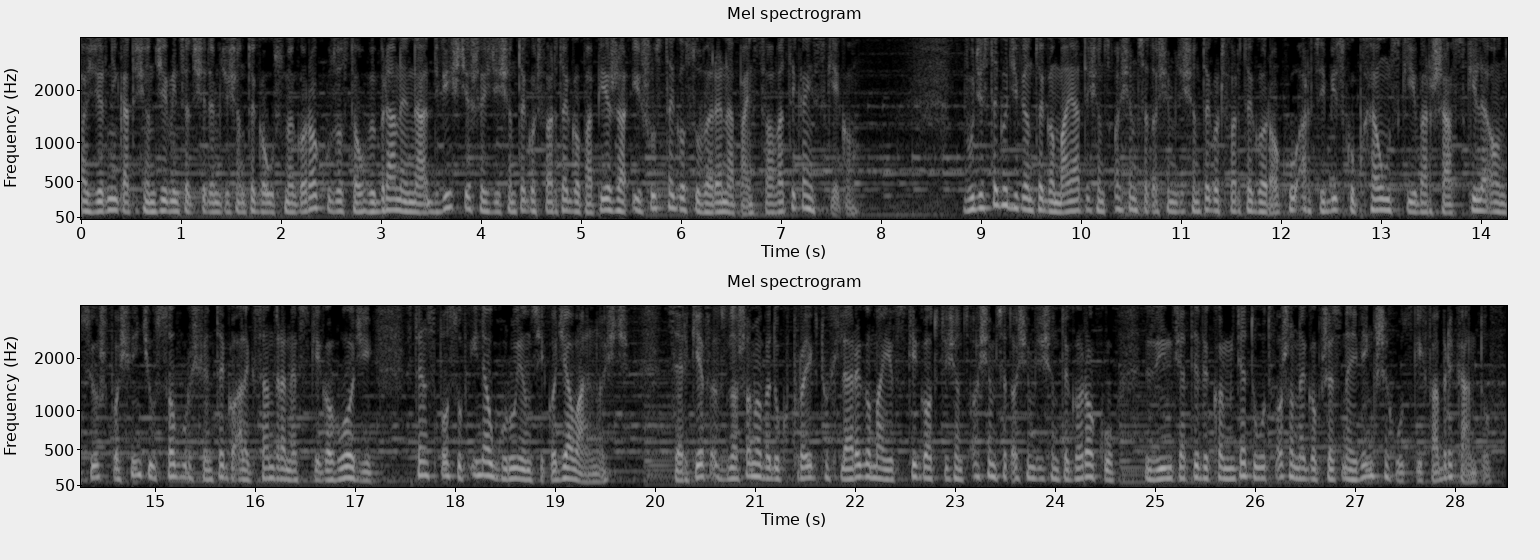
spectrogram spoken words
października 1978 roku został wybrany na 264 papieża i 6 suwerena państwa watykańskiego. 29 maja 1884 roku arcybiskup chełmski i warszawski Leoncjusz poświęcił sobór świętego Aleksandra Newskiego w Łodzi, w ten sposób inaugurując jego działalność. Cerkiew wznoszono według projektu Hilarego Majewskiego od 1880 roku z inicjatywy komitetu utworzonego przez największych łódzkich fabrykantów.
